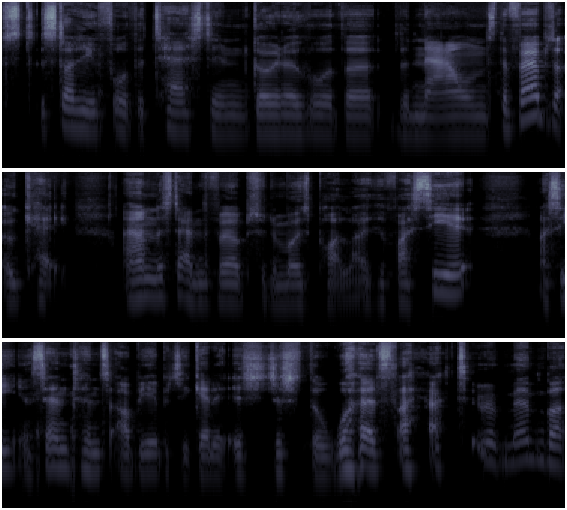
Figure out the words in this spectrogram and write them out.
st- studying for the test and going over the the nouns. The verbs are okay. I understand the verbs for the most part. Like if I see it, I see in sentence, I'll be able to get it. It's just the words I have to remember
